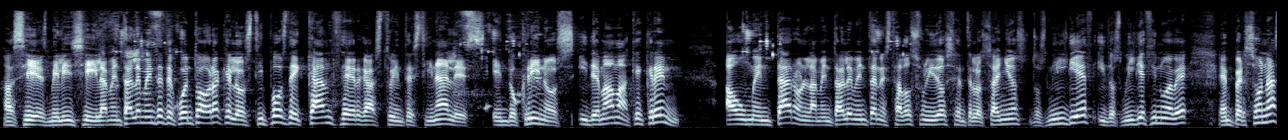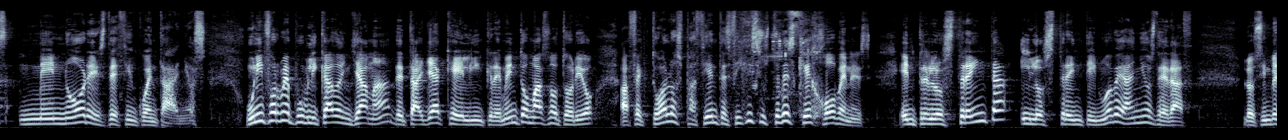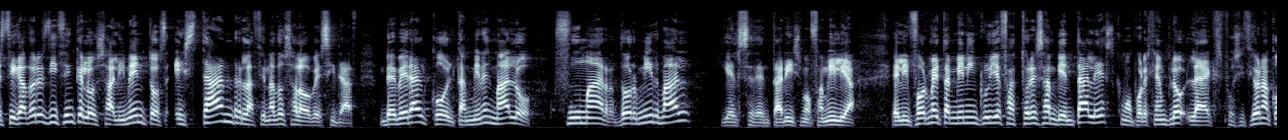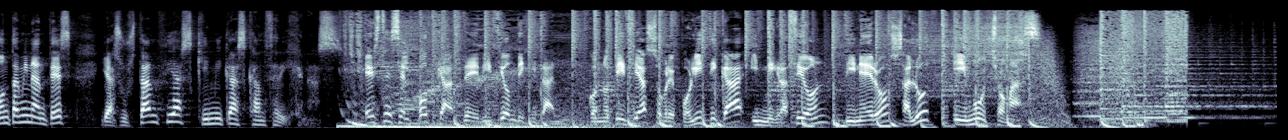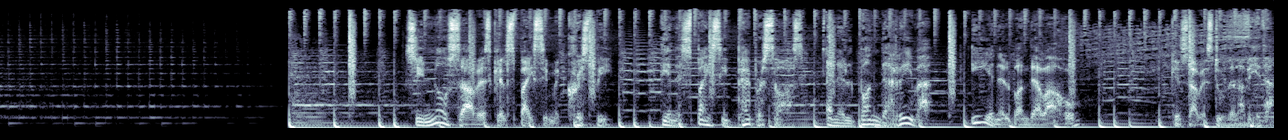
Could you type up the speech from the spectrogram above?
Así es, Milinsi. Lamentablemente te cuento ahora que los tipos de cáncer gastrointestinales, endocrinos y de mama, ¿qué creen? Aumentaron lamentablemente en Estados Unidos entre los años 2010 y 2019 en personas menores de 50 años. Un informe publicado en Llama detalla que el incremento más notorio afectó a los pacientes, fíjense ustedes qué jóvenes, entre los 30 y los 39 años de edad. Los investigadores dicen que los alimentos están relacionados a la obesidad. Beber alcohol también es malo, fumar, dormir mal y el sedentarismo, familia. El informe también incluye factores ambientales, como por ejemplo la exposición a contaminantes y a sustancias químicas cancerígenas. Este es el podcast de Edición Digital, con noticias sobre política, inmigración, dinero, salud y mucho más. Si no sabes que el Spicy McCrispy tiene Spicy Pepper Sauce en el pan de arriba y en el pan de abajo, ¿qué sabes tú de la vida?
